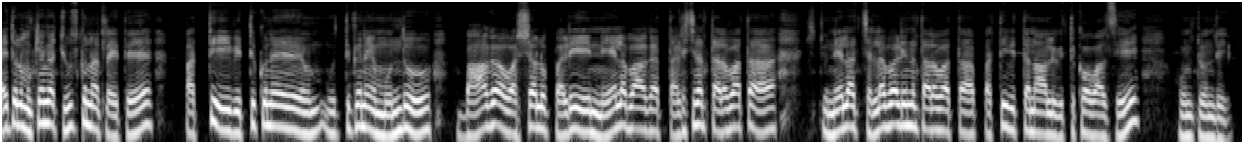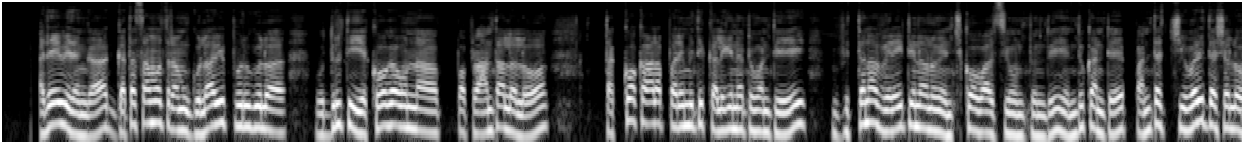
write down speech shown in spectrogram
రైతులు ముఖ్యంగా చూసుకున్నట్లయితే పత్తి విత్తుకునే విత్తుకునే ముందు బాగా వర్షాలు పడి నేల బాగా తడిచిన తర్వాత నేల చల్లబడిన తర్వాత పత్తి విత్తనాలు విత్తుకోవాల్సి ఉంటుంది. అదేవిధంగా గత సంవత్సరం గులాబీ పురుగుల ఉధృతి ఎక్కువగా ఉన్న ప్రాంతాలలో తక్కువ కాల పరిమితి కలిగినటువంటి విత్తన వెరైటీలను ఎంచుకోవాల్సి ఉంటుంది. ఎందుకంటే పంట చివరి దశలో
